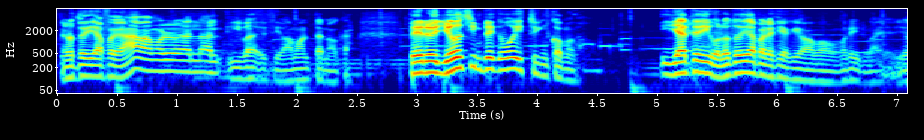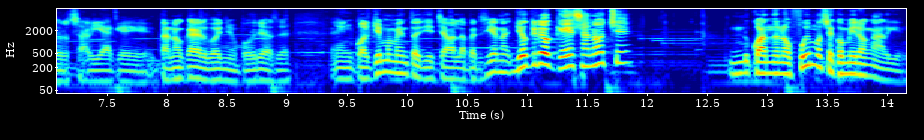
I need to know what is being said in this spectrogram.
El otro día fue, ah, vamos al. Iba a decir, vamos al Tanoca. Pero yo siempre que voy estoy incómodo. Y ya te digo, el otro día parecía que íbamos a morir. Vaya, yo sabía que Tanoca era el dueño, podría ser. En cualquier momento allí echaban la persiana. Yo creo que esa noche, cuando nos fuimos, se comieron a alguien.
